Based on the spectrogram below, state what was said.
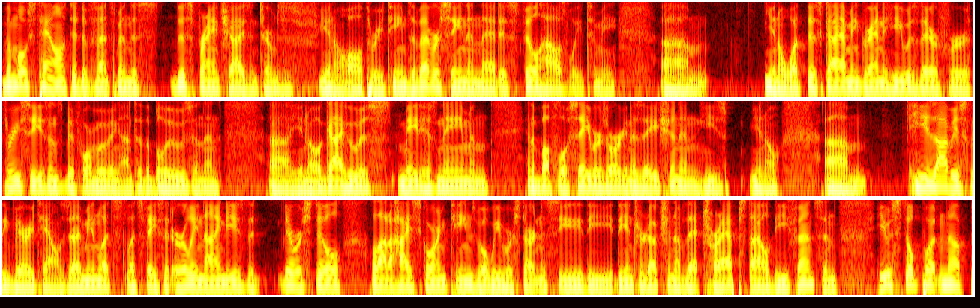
the most talented defenseman this this franchise in terms of you know all three teams have ever seen, and that is Phil Housley to me. Um, you know what this guy? I mean, granted, he was there for three seasons before moving on to the Blues, and then uh, you know a guy who has made his name in in the Buffalo Sabres organization, and he's you know. Um, He's obviously very talented. I mean, let's let's face it. Early '90s, that there were still a lot of high-scoring teams, but we were starting to see the the introduction of that trap style defense, and he was still putting up,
